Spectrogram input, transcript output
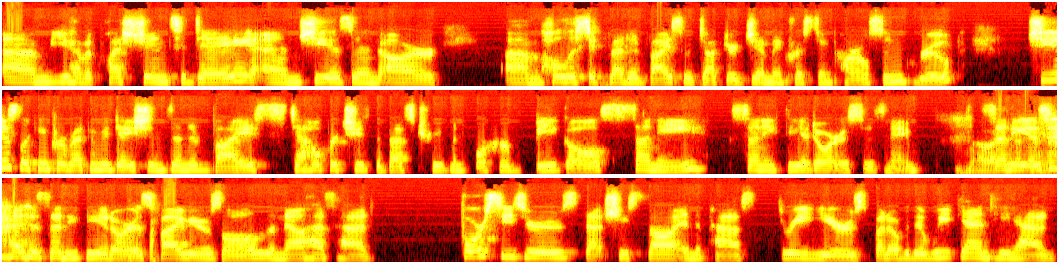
um, you have a question today, and she is in our um, Holistic Vet Advice with Dr. Jim and Kristen Carlson group. She is looking for recommendations and advice to help her choose the best treatment for her beagle, Sunny. Sunny Theodore is his name. Like Sunny is Sunny Theodore is five years old and now has had four seizures that she saw in the past three years. But over the weekend, he had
